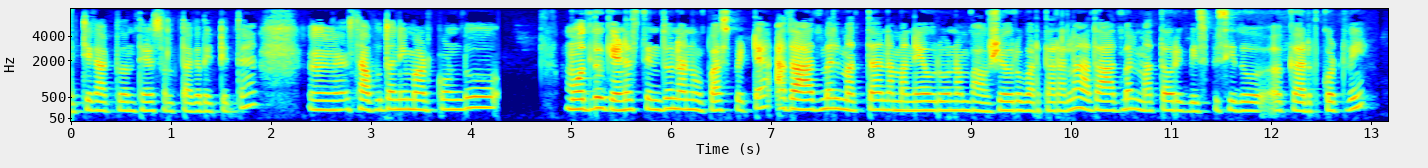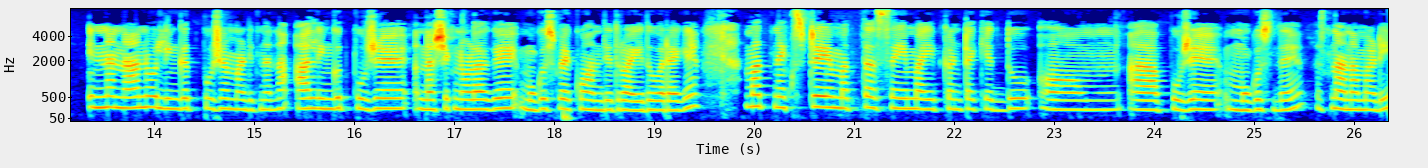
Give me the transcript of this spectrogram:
ಹೆಚ್ಚಿಗೆ ಆಗ್ತದೆ ಅಂತೇಳಿ ಸ್ವಲ್ಪ ತೆಗೆದಿಟ್ಟಿದ್ದೆ. ಸಾಬುದಾನಿ ಮಾಡಿಕೊಂಡು ಮೊದಲು ಗೆಣಸು ತಿಂದು ನಾನು ಉಪವಾಸ ಬಿಟ್ಟೆ. ಅದಾದ್ಮೇಲೆ ಮತ್ತೆ ನಮ್ಮ ಮನೆಯವರು, ನಮ್ಮ ಭಾವಜಿಯವರು ಬರ್ತಾರಲ್ಲ, ಅದಾದ್ಮೇಲೆ ಮತ್ತೆ ಅವ್ರಿಗೆ ಬಿಸಿ ಬಿಸಿದು ಕರೆದು ಕೊಟ್ವಿ ಇನ್ನು ನಾನು ಲಿಂಗದ ಪೂಜೆ ಮಾಡಿದ್ನಲ್ಲ, ಆ ಲಿಂಗದ ಪೂಜೆ ನಶಿಕ್ನೊಳಗೆ ಮುಗಿಸ್ಬೇಕು ಅಂದಿದ್ರು ಐದುವರೆಗೆ. ಮತ್ತು ನೆಕ್ಸ್ಟ್ ಡೇ ಮತ್ತೆ ಸೇಮ್ ಐದು ಗಂಟೆಗೆ ಎದ್ದು ಆ ಪೂಜೆ ಮುಗಿಸ್ದೆ, ಸ್ನಾನ ಮಾಡಿ.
